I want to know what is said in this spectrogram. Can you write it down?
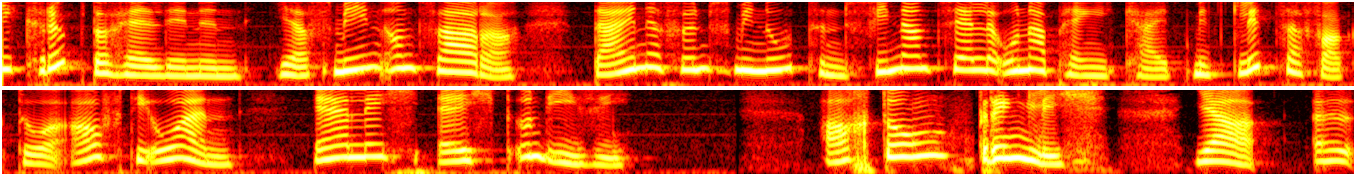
Die Kryptoheldinnen Jasmin und Sarah, deine 5 Minuten finanzielle Unabhängigkeit mit Glitzerfaktor auf die Ohren. Ehrlich, echt und easy. Achtung, dringlich. Ja, äh,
